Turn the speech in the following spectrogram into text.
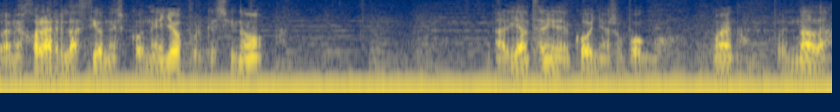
Voy a mejorar relaciones con ellos porque si no... Alianza ni de coña, supongo. Bueno, pues nada.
